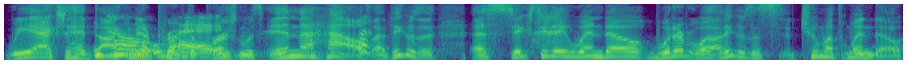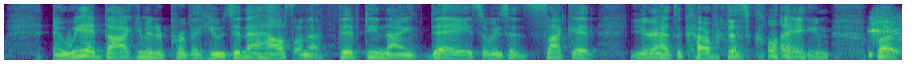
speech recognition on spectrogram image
We actually had documented no proof the person was in the house. I think it was a, a 60 day window, whatever. Well, I think it was a two month window. And we had documented proof that he was in the house on that 59th day. So we said, suck it. You're going to have to cover this claim. But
